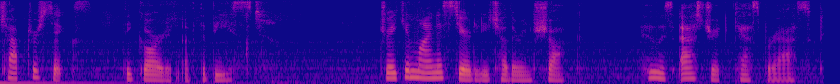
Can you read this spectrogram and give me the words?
Chapter 6 the Garden of the Beast. Drake and Mina stared at each other in shock. Who is Astrid? Caspar asked.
